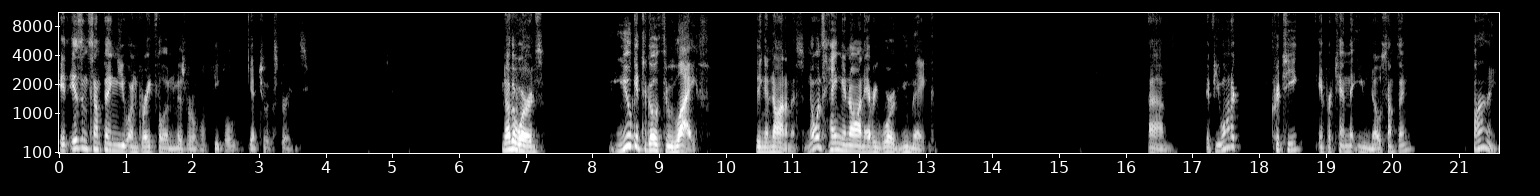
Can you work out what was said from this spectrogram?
it isn't something you ungrateful and miserable people get to experience. In other words, you get to go through life being anonymous. No one's hanging on every word you make. Um, if you want to critique and pretend that you know something, fine.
